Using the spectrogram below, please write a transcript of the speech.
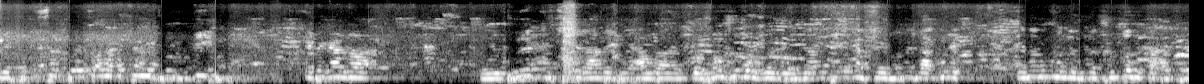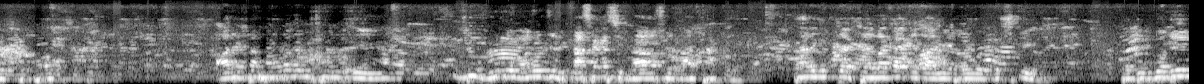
যে প্রতিষ্ঠান পরিচালনা করতে গেলে ভুল হতেই পারে। এটাকে আমরা এই ভুলের দৃষ্টিতে না দেখে আমরা একটু সংশোধন করব যে এটাকে এভাবে না করে এভাবে করলে সুন্দর হতে পারে পরামর্শ আর একটা ভালো লাগার বিষয় হলো এই কিছু ভুলে মানুষ যদি কাছাকাছি না আসে না থাকে তাহলে কিন্তু একটা এলাকায় যেটা আমি জন্মের মুশকিল দীর্ঘদিন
